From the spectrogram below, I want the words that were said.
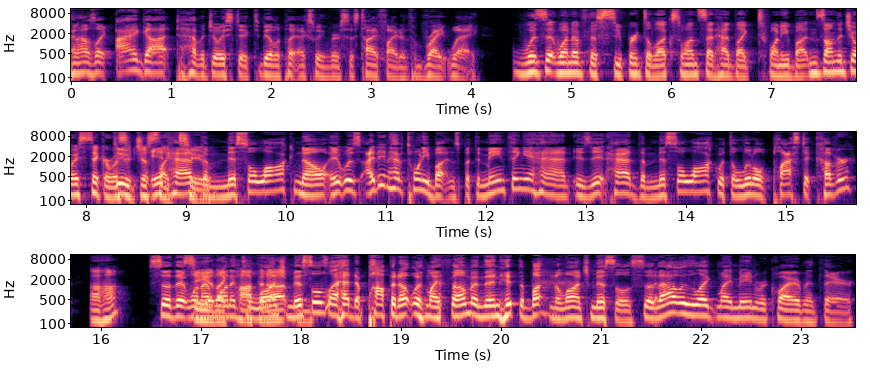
And I was like, "I got to have a joystick to be able to play X-wing versus Tie Fighter the right way." Was it one of the super deluxe ones that had like 20 buttons on the joystick, or was Dude, it just it like had two? the missile lock. No, it was. I didn't have 20 buttons, but the main thing it had is it had the missile lock with the little plastic cover. Uh huh. So that So when I like, wanted to launch up and- missiles, I had to pop it up with my thumb and then hit the button to launch missiles. So that was like my main requirement there.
